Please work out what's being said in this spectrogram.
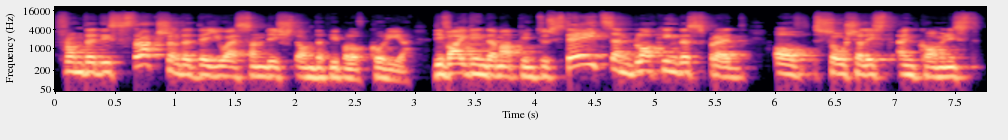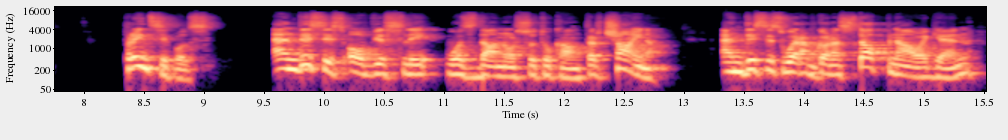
from the destruction that the US unleashed on the people of Korea, dividing them up into states and blocking the spread of socialist and communist principles. And this is obviously was done also to counter China. And this is where I'm going to stop now again,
